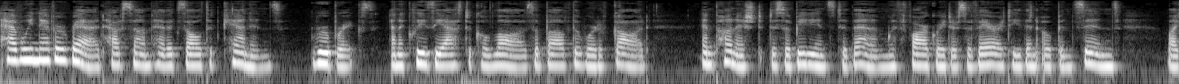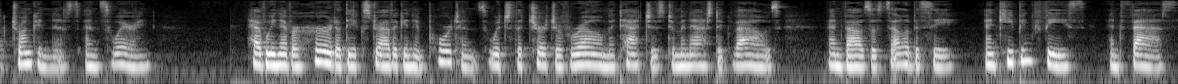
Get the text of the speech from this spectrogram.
Have we never read how some have exalted canons, rubrics, and ecclesiastical laws above the word of God, and punished disobedience to them with far greater severity than open sins, like drunkenness and swearing? Have we never heard of the extravagant importance which the Church of Rome attaches to monastic vows, and vows of celibacy, and keeping feasts and fasts,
